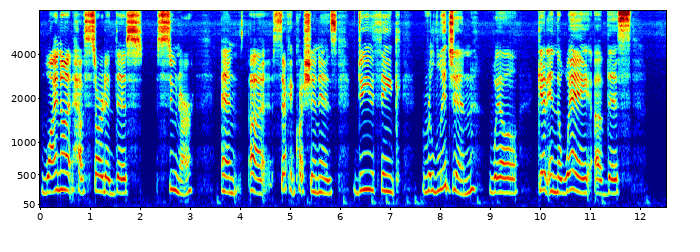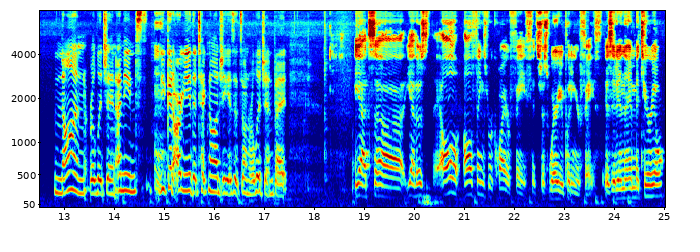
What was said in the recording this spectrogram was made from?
Why not have started this sooner? And uh, second question is, do you think religion will get in the way of this non-religion? I mean, you could argue that technology is its own religion, but yeah, it's uh, yeah. Those all all things require faith. It's just where you're putting your faith. Is it in the immaterial?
